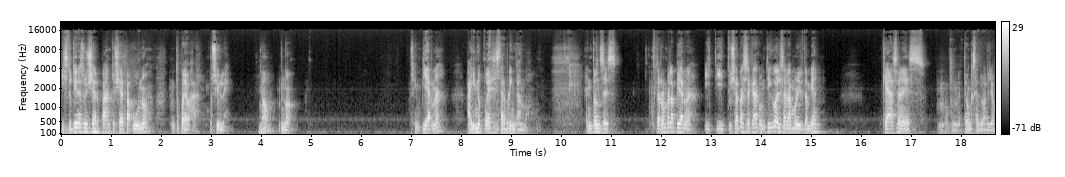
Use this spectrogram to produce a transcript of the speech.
Y si tú tienes un Sherpa, tu Sherpa 1, no te puede bajar. Imposible. ¿No? No. Sin pierna, ahí no puedes estar brincando. Entonces, te rompe la pierna y, y tu Sherpa si se queda contigo, él se va a morir también. ¿Qué hacen? Es, "No, pues me tengo que salvar yo.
